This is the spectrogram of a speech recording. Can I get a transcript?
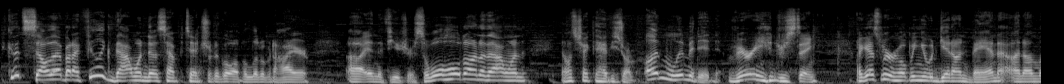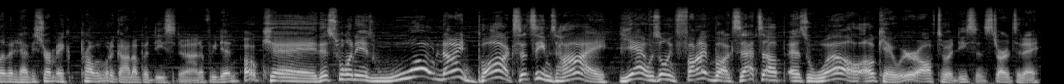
We could sell that, but I feel like that one does have potential to go up a little bit higher uh, in the future. So we'll hold on to that one. Now let's check the Heavy Storm. Unlimited. Very interesting. I guess we were hoping it would get unbanned, an unlimited heavy storm. It probably would have gone up a decent amount if we did. Okay, this one is, whoa, nine bucks. That seems high. Yeah, it was only five bucks. That's up as well. Okay, we are off to a decent start today.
